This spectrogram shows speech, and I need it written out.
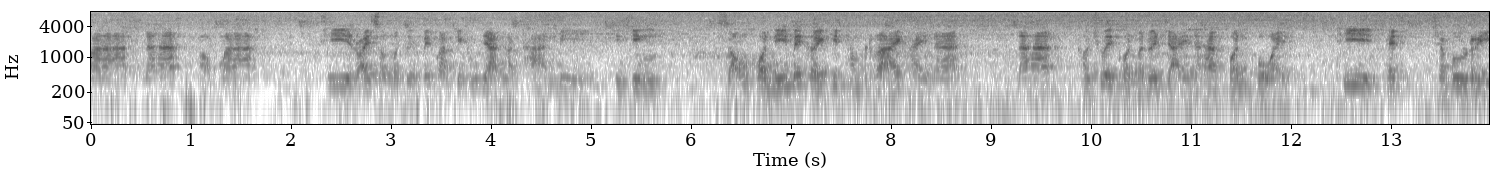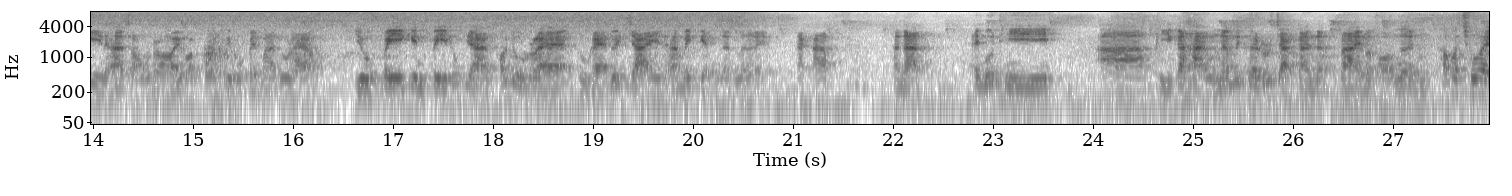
มานะฮะออกมาที่ร้อยสดเมื่อคืนเป็นความจริงทุกอย่างหลักฐานมี จริงๆสองคนนี้ไม่เคยคิดทำร้ายใครนะนะฮะเขาช่วยคนมาด้วยใจนะฮะคนป่วยที่เพชรชบุรีนะฮะ200กว่าคนที่อุ๊บไปมาดูแล้ว อยู่ฟรีกินฟรีทุกอย่างเขาดูแลดูแลด้วยใจนะฮะไม่เก็บเงินเลยนะครับ ขนาดไอ้มุทีอ่าผีกระหังนะไม่เคยรู้จักกันนะรายมาขอเงินเขาก็ช่วย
